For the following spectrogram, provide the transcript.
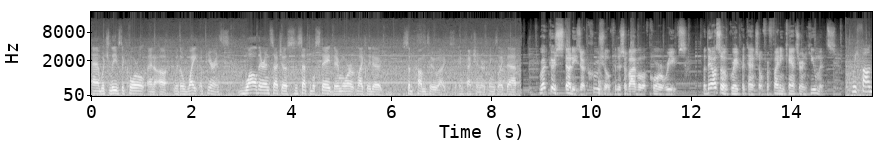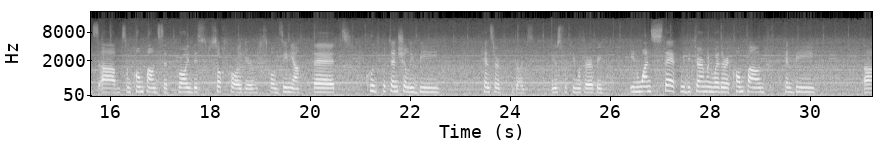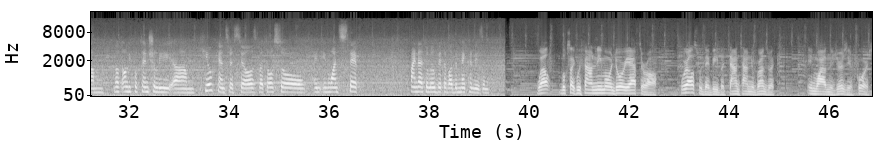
and which leaves the coral and, uh, with a white appearance. While they're in such a susceptible state, they're more likely to succumb to infection or things like that. Rutgers studies are crucial for the survival of coral reefs, but they also have great potential for fighting cancer in humans. We found um, some compounds that grow in this soft coral here, which is called Xenia, that could potentially be cancer drugs used for chemotherapy. In one step, we determine whether a compound can be um, not only potentially um, kill cancer cells, but also in, in one step find out a little bit about the mechanism. Well, looks like we found Nemo and Dory after all. Where else would they be but downtown New Brunswick? In Wild, New Jersey, of course.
